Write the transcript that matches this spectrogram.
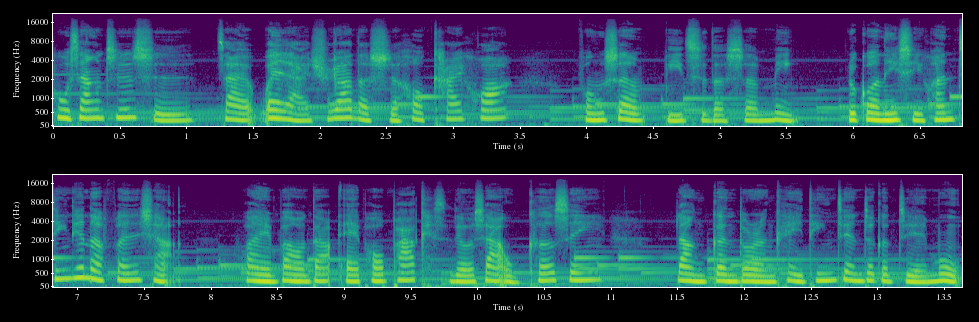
互相支持，在未来需要的时候开花，丰盛彼此的生命。如果你喜欢今天的分享，欢迎帮我到 Apple Podcast 留下五颗星，让更多人可以听见这个节目。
